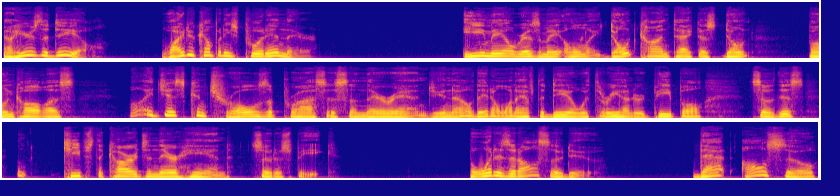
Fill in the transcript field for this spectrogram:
Now, here's the deal why do companies put in there email resume only. Don't contact us. Don't phone call us. Well, it just controls the process on their end. You know, they don't want to have to deal with 300 people. So this keeps the cards in their hand, so to speak. But what does it also do? That also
